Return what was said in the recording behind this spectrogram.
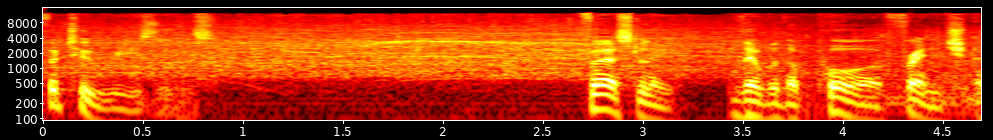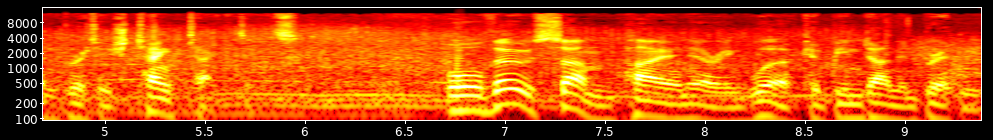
for two reasons. Firstly, there were the poor French and British tank tactics. Although some pioneering work had been done in Britain,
